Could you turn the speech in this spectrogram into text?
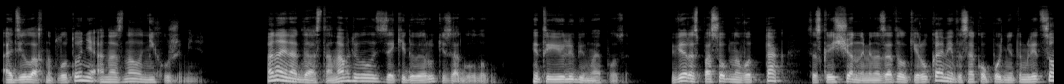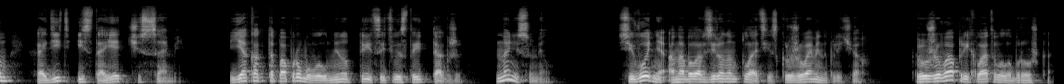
О делах на Плутоне она знала не хуже меня. Она иногда останавливалась, закидывая руки за голову. Это ее любимая поза. Вера способна вот так, со скрещенными на затылке руками, высоко поднятым лицом, ходить и стоять часами. Я как-то попробовал минут 30 выстоять так же, но не сумел. Сегодня она была в зеленом платье с кружевами на плечах. Кружева прихватывала брошка.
